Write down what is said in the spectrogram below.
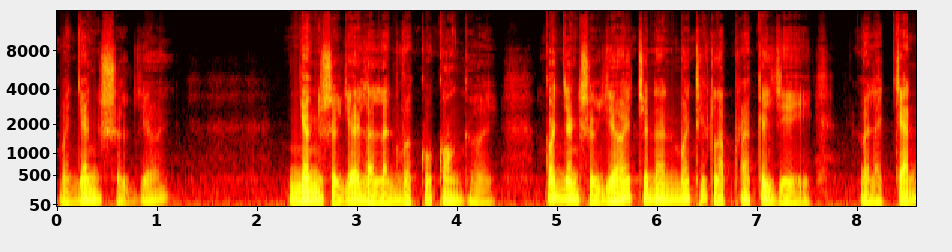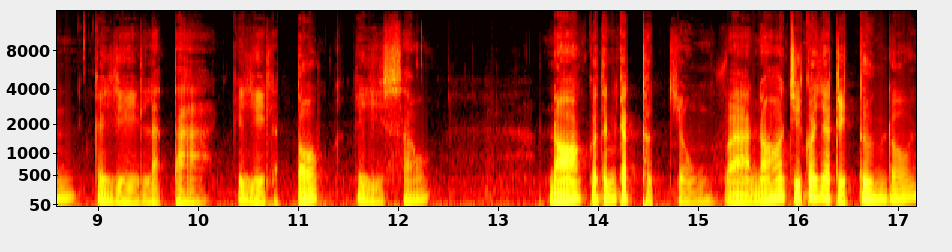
và nhân sự giới. Nhân sự giới là lĩnh vực của con người. Có nhân sự giới cho nên mới thiết lập ra cái gì gọi là chánh, cái gì là tà, cái gì là tốt, cái gì xấu. Nó có tính cách thực dụng và nó chỉ có giá trị tương đối.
